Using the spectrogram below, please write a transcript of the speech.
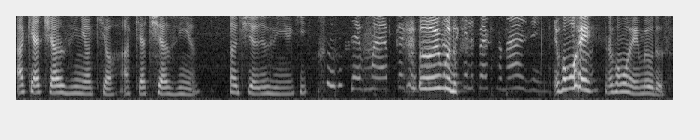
Aqui a tiazinha, aqui, ó. Aqui a tiazinha. A tiazinha aqui. Teve uma época que Ai, mano. aquele personagem. Eu vou morrer, eu vou morrer, meu Deus.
